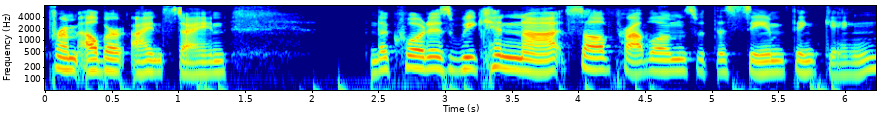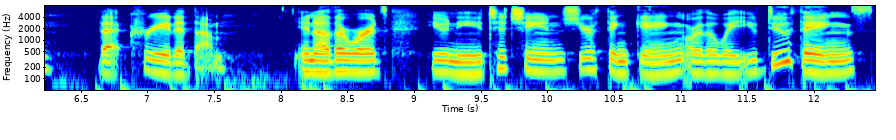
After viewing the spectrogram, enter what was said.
from Albert Einstein. The quote is We cannot solve problems with the same thinking that created them. In other words, you need to change your thinking or the way you do things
